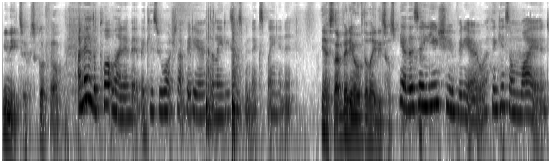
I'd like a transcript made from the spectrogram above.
You need to. It's a good film. I know the plot line of it because we watched that video of the lady's husband explaining it. Yes, that video of the lady's husband. Yeah, there's a YouTube video. I think it's on Wired.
